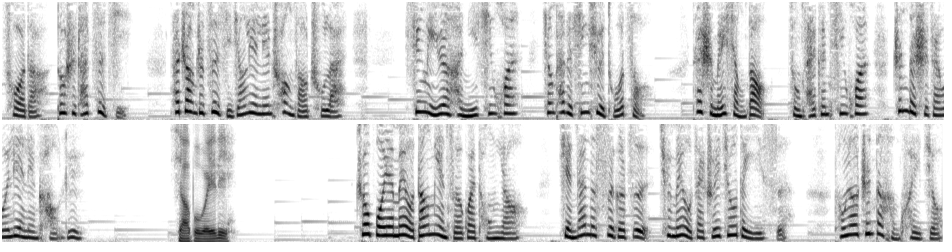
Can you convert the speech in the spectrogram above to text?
错的都是他自己，他仗着自己将恋恋创造出来，心里怨恨倪清欢将他的心血夺走，但是没想到总裁跟清欢真的是在为恋恋考虑，下不为例。周伯言没有当面责怪童瑶，简单的四个字却没有再追究的意思，童瑶真的很愧疚。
